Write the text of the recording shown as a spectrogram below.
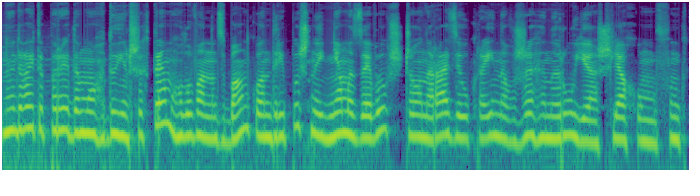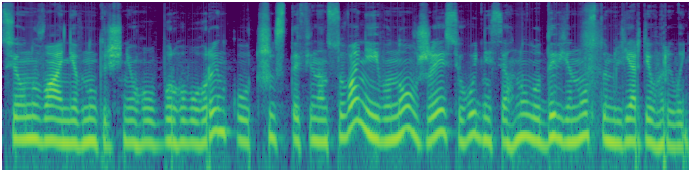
Ну і давайте перейдемо до інших тем. Голова Нацбанку Андрій Пишний днями заявив, що наразі Україна вже генерує шляхом функціонування внутрішнього боргового ринку чисте фінансування, і воно вже сьогодні сягнуло 90 мільярдів гривень.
